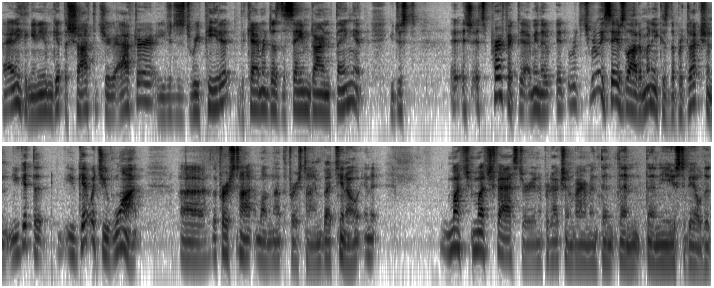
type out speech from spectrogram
anything, and you can get the shot that you're after. You just repeat it. The camera does the same darn thing. It you just it's, it's perfect. I mean, it, it really saves a lot of money because the production you get the you get what you want uh, the first time. Well, not the first time, but you know, in it much much faster in a production environment than than, than you used to be able to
